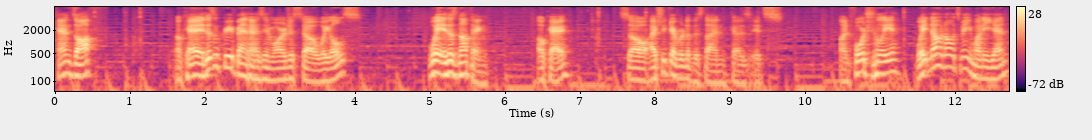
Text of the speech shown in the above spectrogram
Hands off. Okay, it doesn't create bananas anymore, it just uh, wiggles. Wait, it does nothing. Okay. So I should get rid of this then, because it's... Unfortunately... Wait, no, no, it's making money again.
